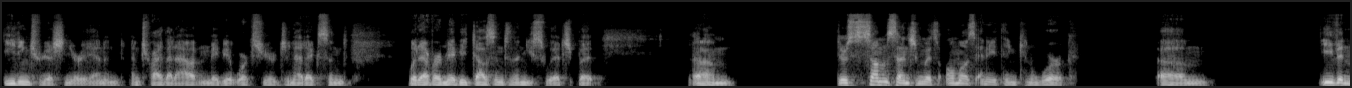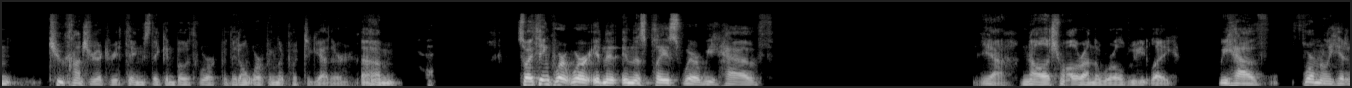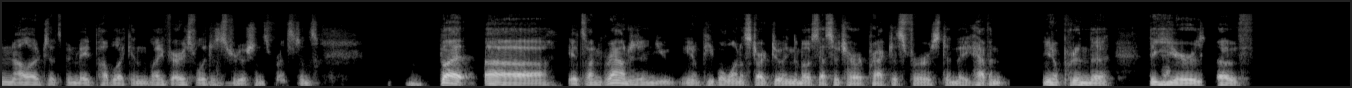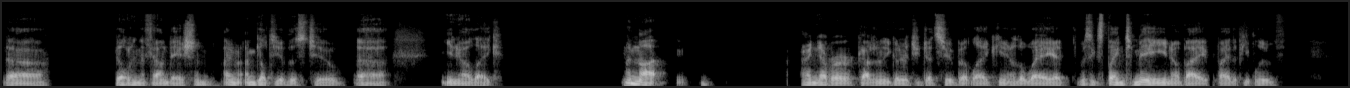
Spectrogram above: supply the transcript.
eating tradition you're in and, and try that out and maybe it works for your genetics and whatever and maybe it doesn't and then you switch but um there's some sense in which almost anything can work. Um, even two contradictory things, they can both work, but they don't work when they're put together. Um, so I think we're we're in the, in this place where we have, yeah, knowledge from all around the world. We like we have formerly hidden knowledge that's been made public in like various religious traditions, for instance. But uh, it's ungrounded, and you you know people want to start doing the most esoteric practice first, and they haven't you know put in the the years of uh building the foundation i'm, I'm guilty of this too uh you know like i'm not i never got any good at jujitsu but like you know the way it was explained to me you know by by the people who've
